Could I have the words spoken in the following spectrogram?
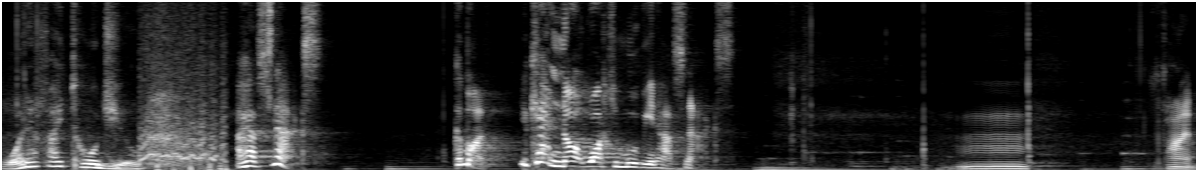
what if I told you I have snacks? Come on, you can't not watch a movie and have snacks. Mm, fine.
